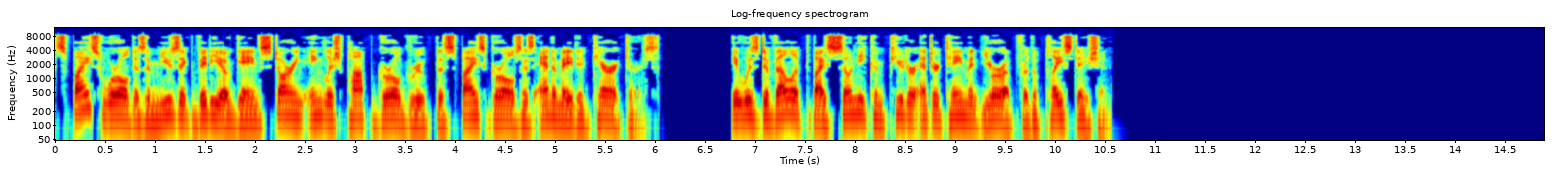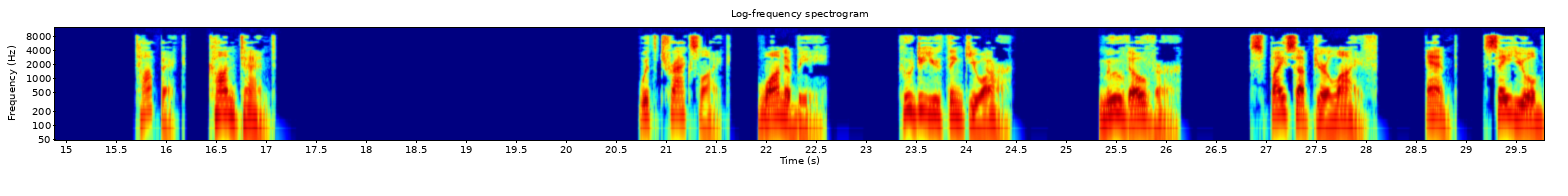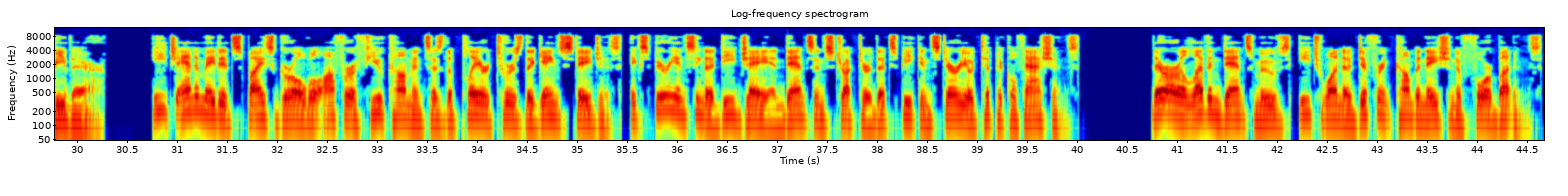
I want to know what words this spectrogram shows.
Spice World is a music video game starring English pop girl group The Spice Girls as animated characters. It was developed by Sony Computer Entertainment Europe for the PlayStation. Content With tracks like, "'Wannabe", "'Who Do You Think You Are'", "'Move Over'", "'Spice Up Your Life'", and Say You'll Be There. Each animated Spice Girl will offer a few comments as the player tours the game's stages, experiencing a DJ and dance instructor that speak in stereotypical fashions. There are 11 dance moves, each one a different combination of four buttons.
